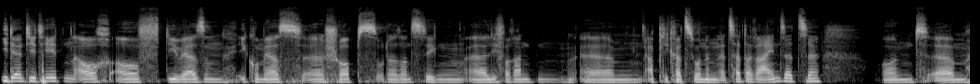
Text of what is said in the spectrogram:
Identitäten auch auf diversen E-Commerce-Shops oder sonstigen äh, Lieferanten, ähm, Applikationen etc. einsetze. Und ähm,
